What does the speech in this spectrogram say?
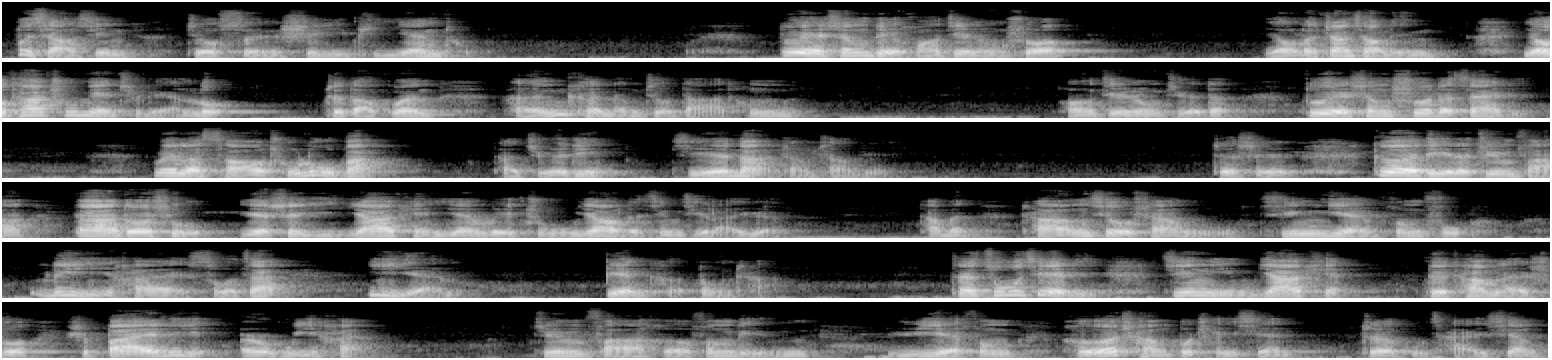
不小心就损失一批烟土。杜月笙对黄金荣说：“有了张啸林，由他出面去联络，这道关很可能就打通了。”黄金荣觉得杜月笙说的在理，为了扫除路霸。他决定接纳张啸林。这时，各地的军阀大多数也是以鸦片烟为主要的经济来源，他们长袖善舞，经验丰富，厉害所在一眼便可洞察。在租界里经营鸦片，对他们来说是百利而无一害。军阀何风林、于业峰何尝不垂涎这股财香？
